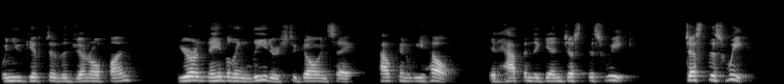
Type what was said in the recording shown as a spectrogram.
when you give to the general fund, you're enabling leaders to go and say, How can we help? It happened again just this week. Just this week.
